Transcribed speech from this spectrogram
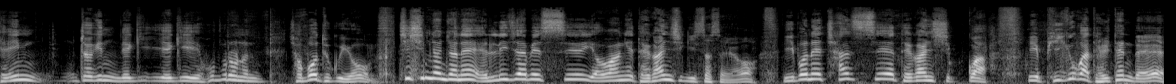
개인적인 얘기, 얘기 호불호는 접어두고요. 70년 전에 엘리자베스 여왕의 대관식이 있었어요. 이번에 찰스의 대관식과 이게 비교가 될 텐데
